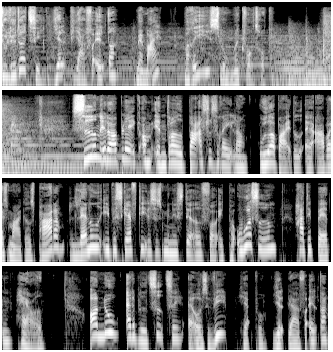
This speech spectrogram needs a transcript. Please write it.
Du lytter til Hjælp jer forældre med mig, Marie Sloma Kvartrup. Siden et oplæg om ændrede barselsregler, udarbejdet af arbejdsmarkedets parter, landede i Beskæftigelsesministeriet for et par uger siden, har debatten herret. Og nu er det blevet tid til, at også vi her på Hjælp jer forældre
